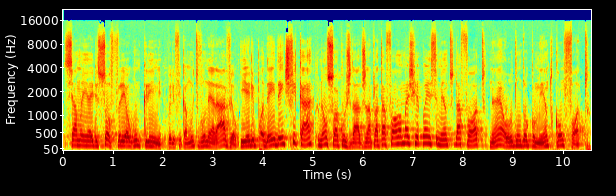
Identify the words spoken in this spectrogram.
se amanhã ele sofrer algum crime, ele fica muito vulnerável e ele poder identificar não só com os dados na plataforma, mas reconhecimento da foto, né, ou de um documento com foto.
